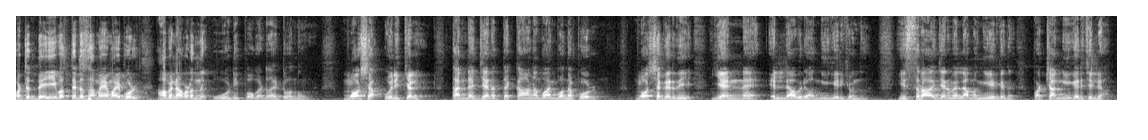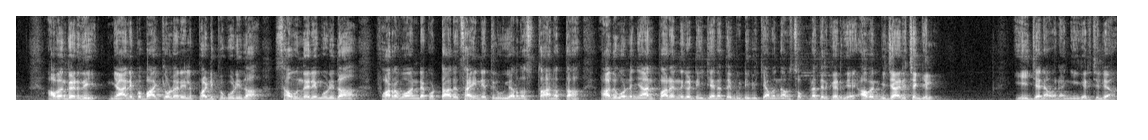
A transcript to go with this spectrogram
പക്ഷെ ദൈവത്തിന്റെ സമയമായപ്പോൾ അവൻ അവിടെ നിന്ന് ഓടിപ്പോകേണ്ടതായിട്ട് വന്നു. മോശ ഒരിക്കൽ തന്റെ ജനത്തെ കാണുവാൻ വന്നപ്പോൾ മോശ കരുതി എന്നെ എല്ലാവരും അംഗീകരിക്കുമെന്ന്. ഇസ്രായേൽ ജനമെല്ലാം അംഗീകരിക്കുന്നു പക്ഷെ അംഗീകരിച്ചില്ല. അവൻ കരുതി ഞാനിപ്പോൾ ബാക്കിയുള്ളവരെയും പഠിപ്പ് കൂടിയതാ സൗന്ദര്യം കൂടിയതാ ഫറവോന്റെ കൊട്ടാര സൈന്യത്തിൽ ഉയർന്ന സ്ഥാനത്താ. അതുകൊണ്ട് ഞാൻ പറയുന്നത് കേട്ട് ജനത്തെ വിടിവിക്കാമെന്ന് അവൻ സ്വപ്നത്തിൽ കരുതി. അവൻ വിചാരിച്ചെങ്കിൽ ഈ ജനം അവൻ അംഗീകരിച്ചില്ല.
